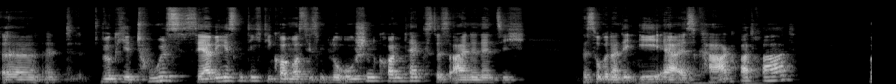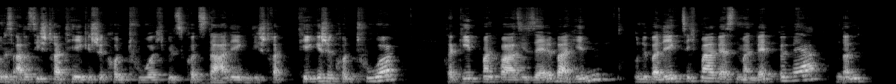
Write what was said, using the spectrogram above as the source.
äh, wirkliche Tools sehr wesentlich. Die kommen aus diesem Blue Ocean Kontext. Das eine nennt sich das sogenannte ERSK-Quadrat und das andere ist die strategische Kontur. Ich will es kurz darlegen. Die strategische Kontur, da geht man quasi selber hin und überlegt sich mal, wer ist denn mein Wettbewerb? Und dann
